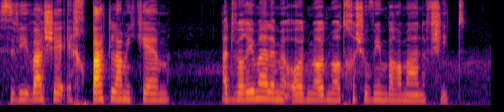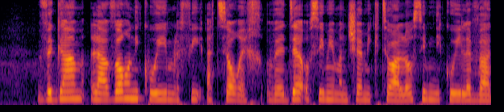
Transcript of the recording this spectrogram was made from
סביבה שאכפת לה מכם. הדברים האלה מאוד מאוד מאוד חשובים ברמה הנפשית. וגם לעבור ניקויים לפי הצורך, ואת זה עושים עם אנשי מקצוע, לא עושים ניקוי לבד.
